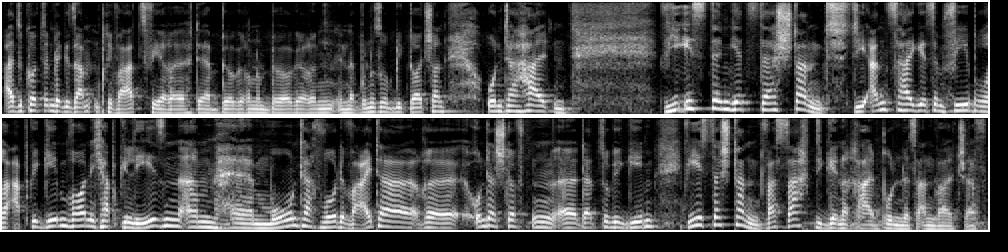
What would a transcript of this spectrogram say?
Also kurz in der gesamten Privatsphäre der Bürgerinnen und Bürger in der Bundesrepublik Deutschland unterhalten. Wie ist denn jetzt der Stand? Die Anzeige ist im Februar abgegeben worden. Ich habe gelesen, am äh, Montag wurde weitere Unterschriften äh, dazu gegeben. Wie ist der Stand? Was sagt die Generalbundesanwaltschaft?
